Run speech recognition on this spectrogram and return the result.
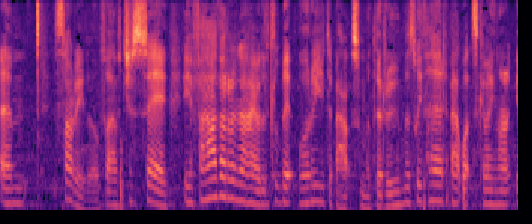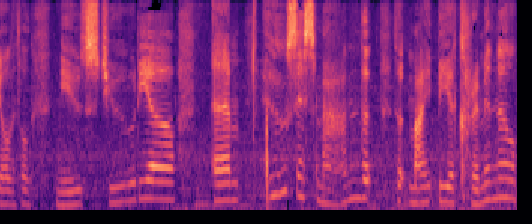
Um, Sorry, love, I was just saying, your father and I are a little bit worried about some of the rumours we've heard about what's going on at your little news studio. Um, who's this man that, that might be a criminal?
